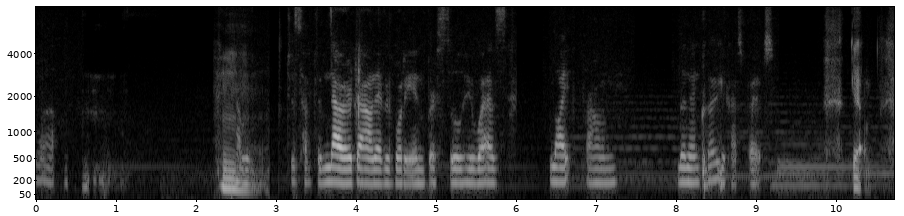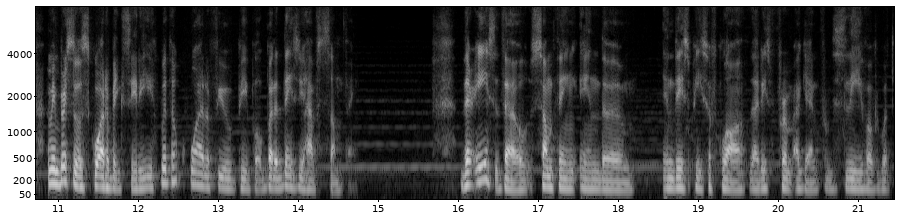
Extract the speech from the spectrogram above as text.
Well, Hmm. would- just have to narrow down everybody in Bristol who wears light brown linen clothing, I suppose. Yeah. I mean, Bristol is quite a big city with a, quite a few people, but at least you have something. There is, though, something in the in this piece of cloth that is from again from the sleeve of what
